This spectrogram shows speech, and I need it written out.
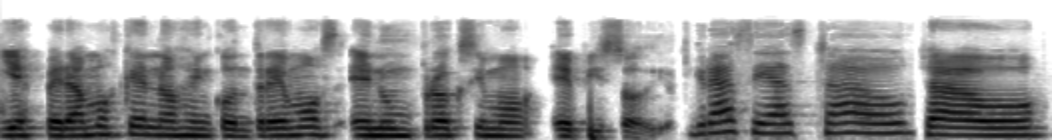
y esperamos que nos encontremos en un próximo episodio. Gracias, chao. Chao.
